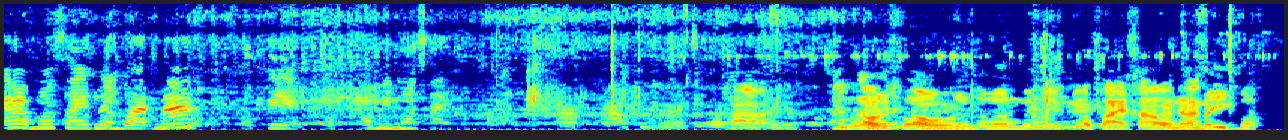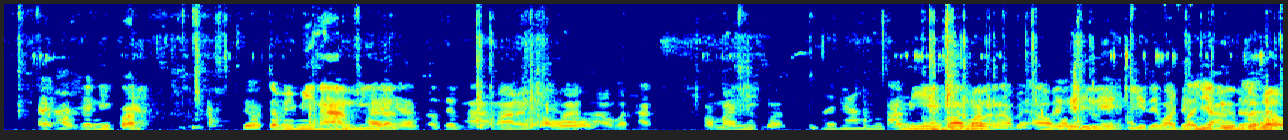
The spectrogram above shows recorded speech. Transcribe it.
ก้าวมอไซค์ด้วยกวาดมาโอเคเอามีมอไซค์ขาวเอาเอาเอาฝ่ายขาวเอาน้ำมาอีกบอกให้เอาแค่นี้ก่อนเดี๋ยวจะไม่มีน้ำน้ำมีใช้กัน เอาแต่ผ่ามาเลยฝ่ายขาวมาทักประมาณนี้ก่อนเผยทางถ้ามีก็นู่นอะไปเอาของที่นี่ไม่เห็นอยู่ในกี่ได้วัดวันระที่ยะลืมไปเด้แล้อว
